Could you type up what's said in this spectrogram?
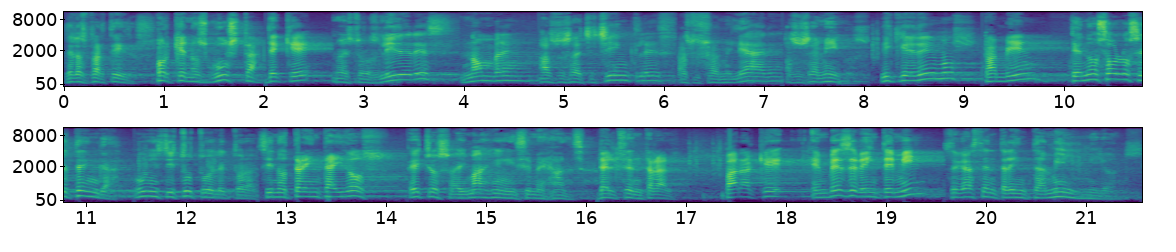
de los partidos, porque nos gusta de que nuestros líderes nombren a sus achichincles, a sus familiares, a sus amigos. Y queremos también que no solo se tenga un instituto electoral, sino 32 hechos a imagen y semejanza del central, para que en vez de 20 mil se gasten 30 mil millones.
